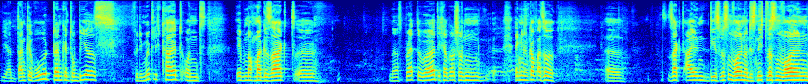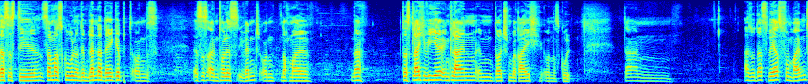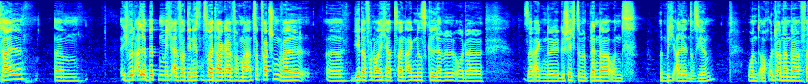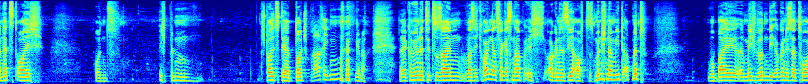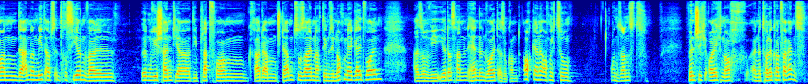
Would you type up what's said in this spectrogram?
Ja, danke Ruth, danke Tobias für die Möglichkeit und eben nochmal gesagt, äh, na, spread the word, ich habe auch schon englischen Kopf, also äh, sagt allen, die es wissen wollen und die es nicht wissen wollen, dass es die Summer School und den Blender Day gibt und es ist ein tolles Event und nochmal das gleiche wie hier in klein im deutschen Bereich und das ist cool. Dann, also das wäre es von meinem Teil. Ähm, ich würde alle bitten, mich einfach die nächsten zwei Tage einfach mal anzuquatschen, weil äh, jeder von euch hat sein eigenes Skill-Level oder seine eigene Geschichte mit Blender und würde mich alle interessieren. Und auch untereinander vernetzt euch und ich bin stolz der deutschsprachigen genau, äh, Community zu sein. Was ich vorhin ganz vergessen habe, ich organisiere auch das Münchner Meetup mit. Wobei äh, mich würden die Organisatoren der anderen Meetups interessieren, weil irgendwie scheint ja die Plattform gerade am Sterben zu sein, nachdem sie noch mehr Geld wollen. Also wie ihr das handeln wollt, also kommt auch gerne auf mich zu. Und sonst wünsche ich euch noch eine tolle Konferenz.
